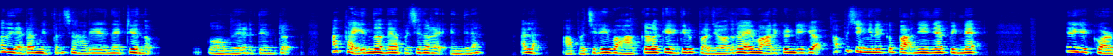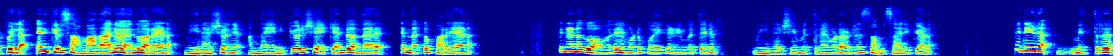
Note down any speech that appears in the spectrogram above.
അത് കേട്ടോ മിത്ര ചാടി എഴുന്നേറ്റ് എന്നു ഗോമതിയുടെ അടുത്ത് നിന്നിട്ട് ആ കയ്യിൽ നിന്ന് തന്നെ അപ്പച്ചി എന്ന് പറയാം. എന്തിനാ? അല്ല അപ്പച്ചിയുടെ ഈ വാക്കുകളൊക്കെ എനിക്കൊരു പ്രചോദനമായി മാറിക്കൊണ്ടിരിക്കുക അപ്പച്ചി ഇങ്ങനെയൊക്കെ പറഞ്ഞു കഴിഞ്ഞാൽ പിന്നെ എനിക്ക് കുഴപ്പമില്ല. എനിക്കൊരു സമാധാനമായെന്ന് പറയണം. മീനാക്ഷി പറഞ്ഞു അന്നാ എനിക്കൊരു ഷെയ്ക്കാന്റെ തന്നേരെ എന്നൊക്കെ പറയാണ്. പിന്നീട് ഗോമതി അങ്ങോട്ട് പോയി കഴിയുമ്പോഴത്തേനും മീനാക്ഷിയും മിത്രയും കൂടെ അവിടെ സംസാരിക്കുകയാണ് പിന്നീട് മിത്ര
